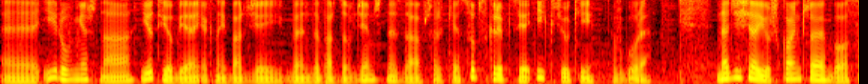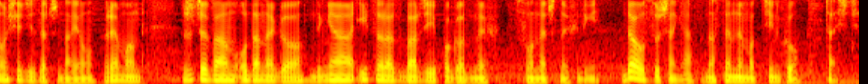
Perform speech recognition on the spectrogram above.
E, I również na YouTubie jak najbardziej będę bardzo wdzięczny za wszelkie subskrypcje i kciuki w górę. Na dzisiaj już kończę, bo sąsiedzi zaczynają remont. Życzę Wam udanego dnia i coraz bardziej pogodnych, słonecznych dni. Do usłyszenia w następnym odcinku. Cześć.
